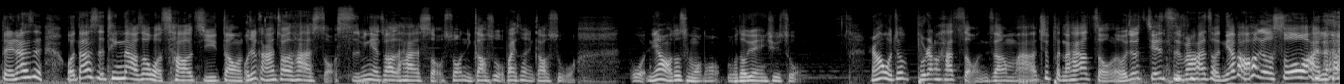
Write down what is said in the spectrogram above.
对。但是我当时听到的时候，我超激动，我就赶快抓着他的手，死命的抓着他的手，说：“你告诉我，拜托你告诉我，我你让我做什么，我都我都愿意去做。”然后我就不让他走，你知道吗？就本来他要走了，我就坚持不让他走。你要把话给我说完啊！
